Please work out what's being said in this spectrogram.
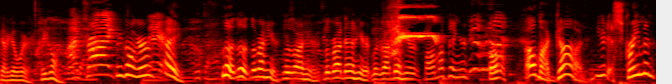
gotta go where? Where you going? I'm trying. Where trying. you going, girl? There. Hey, go. Your dad. look, look, look right here. Look right here. Look right down here. Look right down here. Follow my finger. Follow- Oh my God! You're just screaming?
